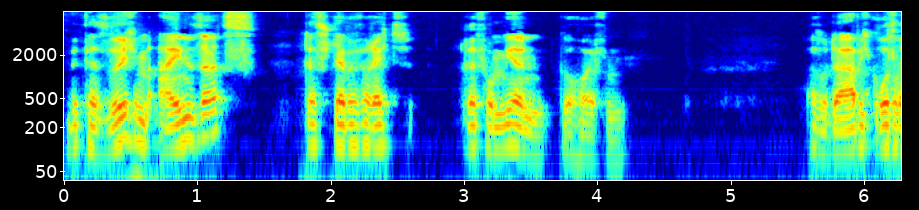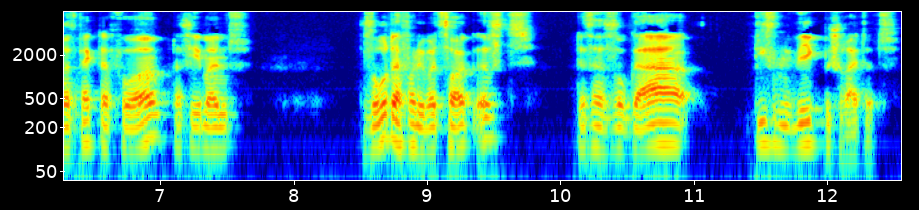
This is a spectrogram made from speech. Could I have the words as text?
mit persönlichem Einsatz das Sterberecht reformieren geholfen. Also da habe ich großen Respekt davor, dass jemand so davon überzeugt ist, dass er sogar diesen Weg beschreitet.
